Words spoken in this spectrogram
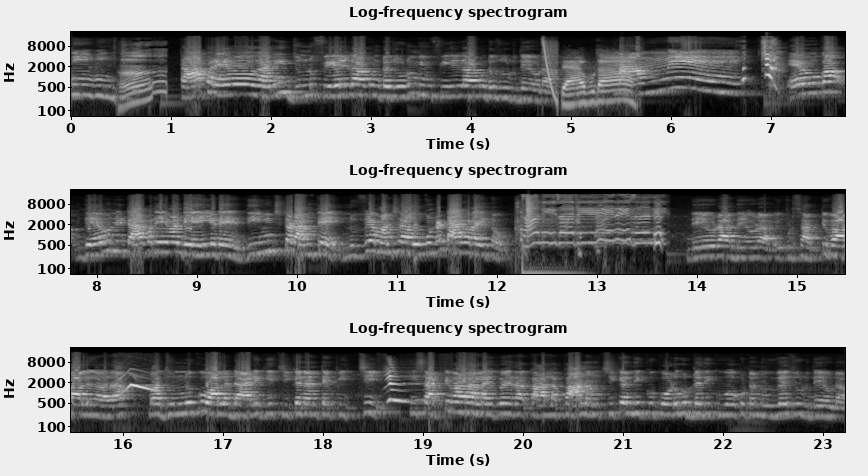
దీవించు. టాపర్ ఏమో గానీ జున్ను ఫెయిల్ కాకుండా చూడు మేము ఫీల్ కాకుండా చూడు దేవుడా. మమ్మీ! ఏవుగా దేవుని టాపర్ ఏమంటే ఎయ్యడే దీవించుతాడు అంతే. నువ్వే మంచిగా చదువుకుంటే టాపర్ అవుతావు దేవుడా దేవుడా ఇప్పుడు సట్టి వారాలు కదా. మా జున్నుకు వాళ్ళ డాడీకి చికెన్ అంటే పిచ్చి. ఈ సట్టి వారాలు అయిపోయేదాకా వాళ్ళ పానం చికెన్ దిక్కు కోడిగుడ్ల దిక్కు పోకుండా నువ్వే చూడు దేవుడా.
